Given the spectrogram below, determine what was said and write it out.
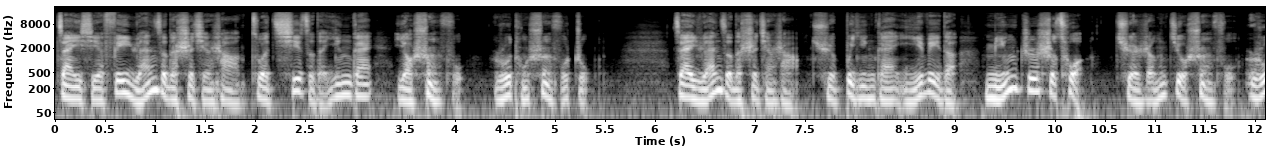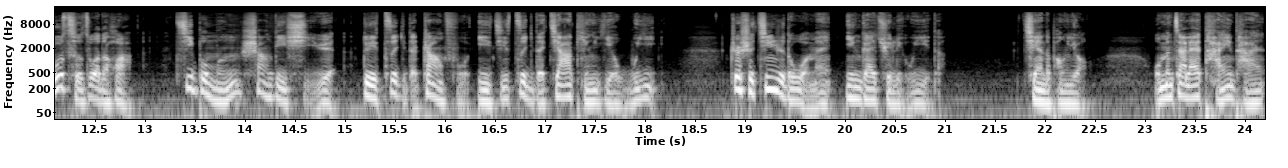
在一些非原则的事情上，做妻子的应该要顺服，如同顺服主；在原则的事情上，却不应该一味的明知是错却仍旧顺服。如此做的话，既不蒙上帝喜悦，对自己的丈夫以及自己的家庭也无益。这是今日的我们应该去留意的，亲爱的朋友，我们再来谈一谈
